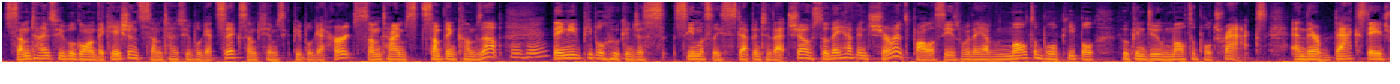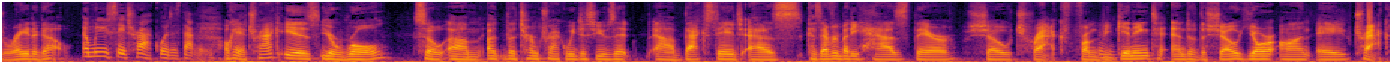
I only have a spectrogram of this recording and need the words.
Sometimes people go on vacation. Sometimes people get sick. Sometimes people get hurt. Sometimes something comes up. They need people who can just seamlessly step into that show. So they have insurance policies where they have multiple people who can do multiple tracks and they're backstage ready to go. And when you say track, what does that mean? Okay, a track is your role. So um, uh, the term track, we just use it uh, backstage as because everybody has their show track from Mm-hmm. beginning to end of the show. You're on a track,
